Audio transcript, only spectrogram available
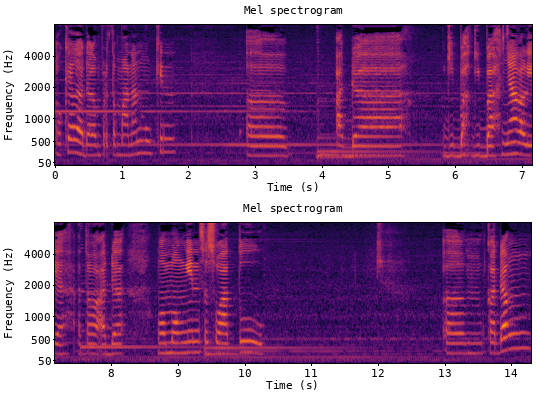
Oke okay lah dalam pertemanan mungkin uh, ada gibah-gibahnya kali ya atau ada ngomongin sesuatu. Um, kadang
